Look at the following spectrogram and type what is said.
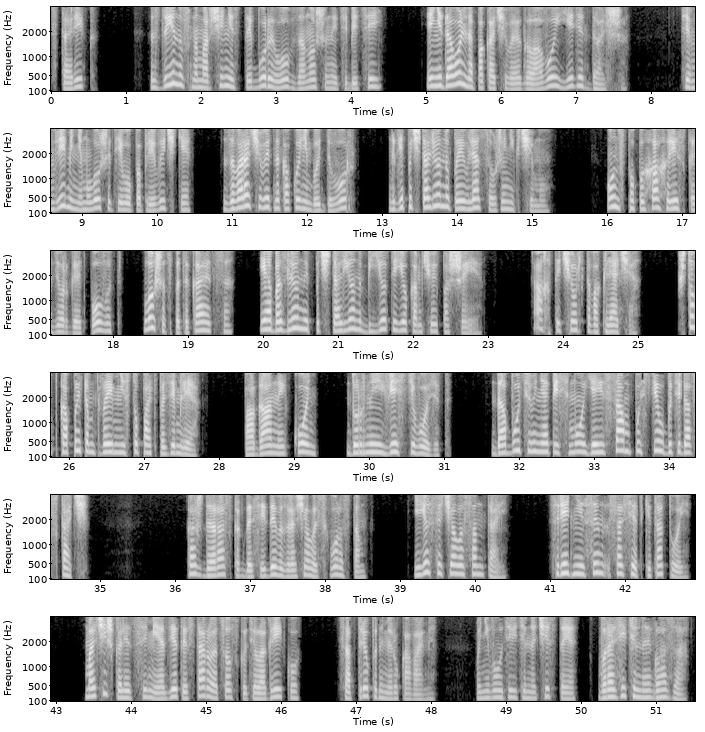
Старик, сдвинув на морщинистый бурый лоб заношенный тибетей и, недовольно покачивая головой, едет дальше. Тем временем лошадь его по привычке заворачивает на какой-нибудь двор, где почтальону появляться уже ни к чему. Он в попыхах резко дергает повод, лошадь спотыкается, и обозленный почтальон бьет ее камчой по шее. «Ах ты, чертова кляча! Чтоб копытом твоим не ступать по земле! Поганый конь дурные вести возит! Да будь у меня письмо, я и сам пустил бы тебя вскачь!» Каждый раз, когда Сейде возвращалась с хворостом, ее встречала Сантай, средний сын соседки Татой, мальчишка лет семи, одетый в старую отцовскую телогрейку с обтрепанными рукавами. У него удивительно чистые, выразительные глаза.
